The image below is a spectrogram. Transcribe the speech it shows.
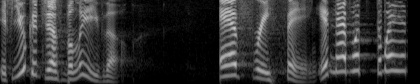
if you could just believe though everything isn't that what the way it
